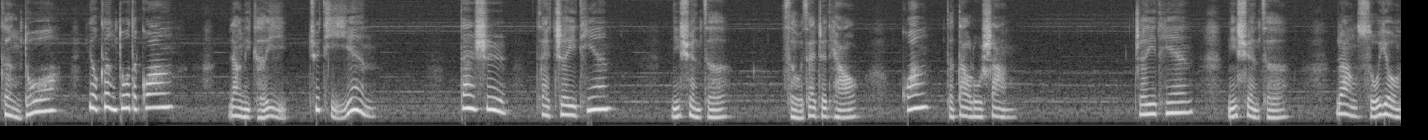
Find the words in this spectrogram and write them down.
更多又更多的光，让你可以去体验。但是在这一天，你选择走在这条光的道路上。这一天，你选择让所有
